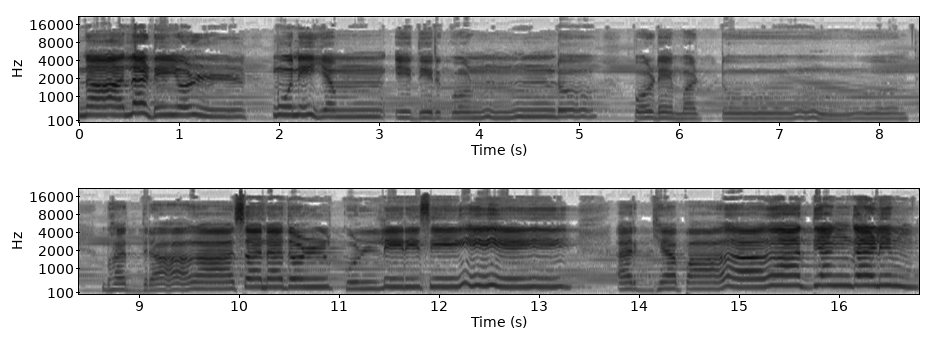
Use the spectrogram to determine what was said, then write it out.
ನಾಲಡಿಯೊಳ್ ಮುನಿಯಂ ಇದಿರ್ಗೊಂಡು ಪೊಡೆಮಟ್ಟು. ಭದ್ರಾಸನದೊಳ್ ಕುಳ್ಳಿರಿಸಿ ಅರ್ಘ್ಯಪಾದ್ಯಂಗಳಿಂ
